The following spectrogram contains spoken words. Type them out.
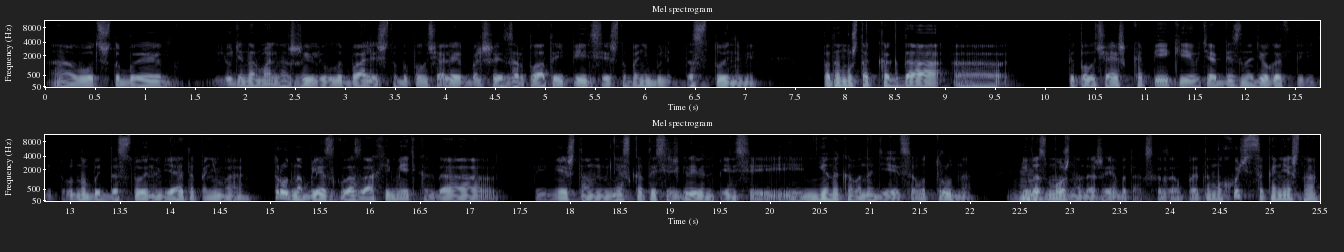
А вот, чтобы люди нормально жили, улыбались, чтобы получали большие зарплаты и пенсии, чтобы они были достойными. Потому что когда э, ты получаешь копейки, и у тебя безнадега впереди, трудно быть достойным, я это понимаю. Трудно блеск в глазах иметь, когда ты имеешь там несколько тысяч гривен пенсии и не на кого надеяться. Вот трудно. Невозможно даже, я бы так сказал. Поэтому хочется, конечно,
